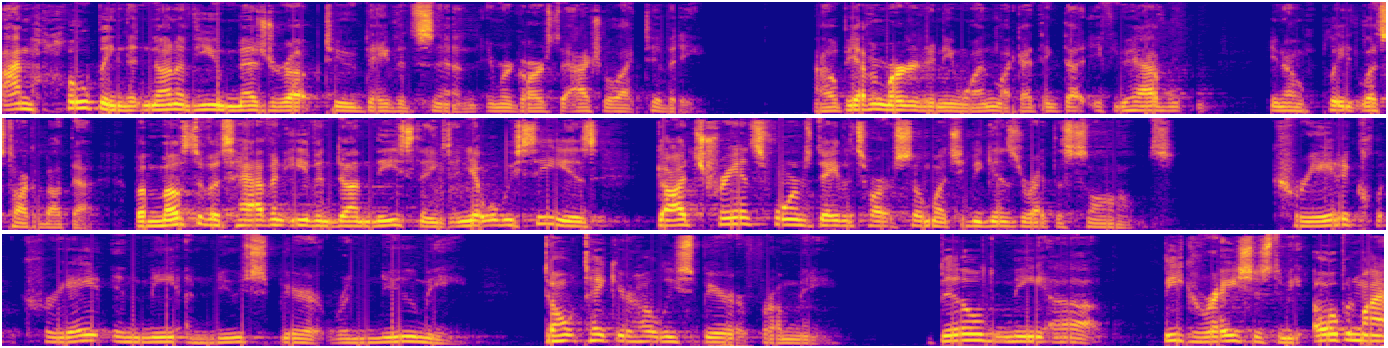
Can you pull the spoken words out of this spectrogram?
I'm hoping that none of you measure up to David's sin in regards to actual activity. I hope you haven't murdered anyone. Like, I think that if you have, you know, please, let's talk about that. But most of us haven't even done these things. And yet, what we see is God transforms David's heart so much, he begins to write the Psalms. Create, a, create in me a new spirit, renew me. Don't take your Holy Spirit from me. Build me up. Be gracious to me. Open my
